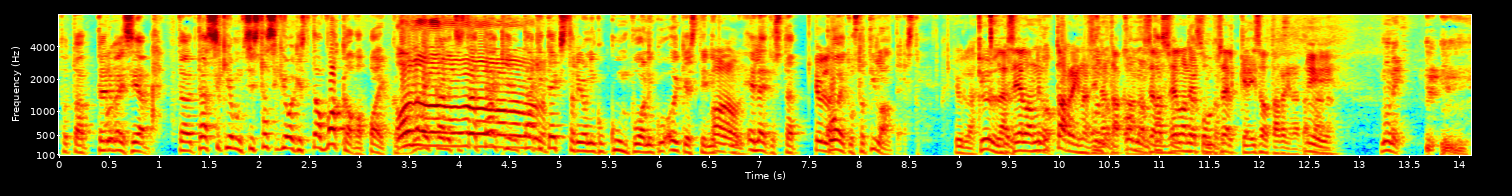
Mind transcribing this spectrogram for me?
Tota, terveisiä. tässäkin on, siis tässäkin oikeasti tämä on vakava paikka. On, on, on, siis tämäkin, tämäkin tekstari on niin kumpua niin oikeasti niin eletystä, Kyllä. koetusta tilanteesta. Kyllä, Kyllä siellä on niin tarina siinä on, takana. On, on, on, siellä on, on niin selkeä iso tarina takana. Niin. No niin.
